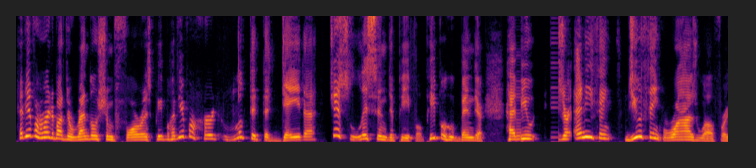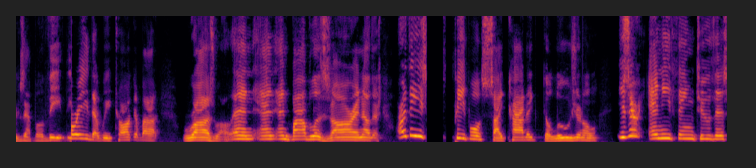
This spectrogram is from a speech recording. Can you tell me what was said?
Have you ever heard about the Rendlesham Forest people? Have you ever heard, looked at the data? Just listen to people, people who've been there. Have you, is there anything, do you think Roswell, for example, the, the story that we talk about Roswell and, and, and Bob Lazar and others, are these people psychotic, delusional? Is there anything to this?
